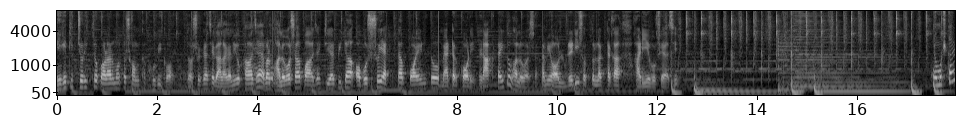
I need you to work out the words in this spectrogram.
নেগেটিভ চরিত্র করার মতো সংখ্যা খুবই কম। দর্শকের কাছে গালাগালিও খাওয়া যায়, আবার ভালোবাসাও পাওয়া যায়। টিআরপিটা অবশ্যই একটা পয়েন্টও ম্যাটার করে। রাগটাই তো ভালোবাসা। আমি অলরেডি সত্তর লাখ টাকা হারিয়ে বসে আছি। নমস্কার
